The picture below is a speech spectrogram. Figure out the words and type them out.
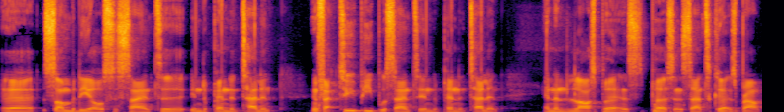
Uh, somebody else is signed to Independent Talent. In fact, two people signed to Independent Talent, and then the last person person signed to Curtis Brown.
